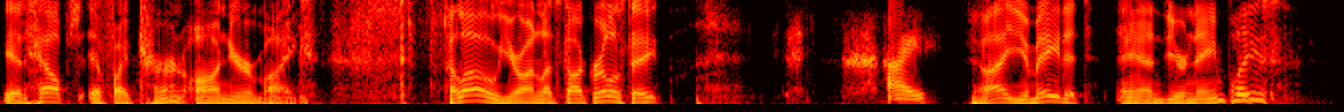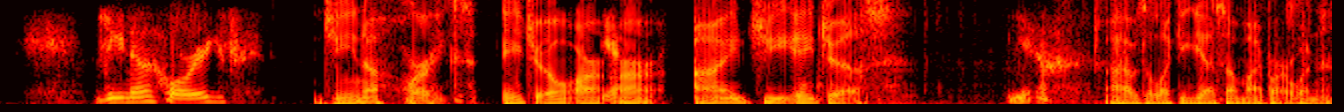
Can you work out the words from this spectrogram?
It helps if i turn on your mic. Hello you're on let's talk real estate. Hi, hi you made it and your name please Gina Horriggs. gina horriggs h-o-r-r-i-g-h-s Yeah, that was a lucky guess on my part wasn't it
